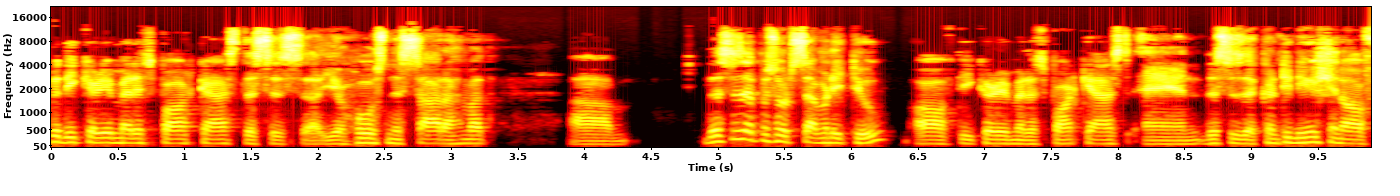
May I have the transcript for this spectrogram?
to the CareerMetis Podcast. This is uh, your host, Nisar Ahmed. Um, this is episode 72 of the CareerMetis Podcast, and this is a continuation of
